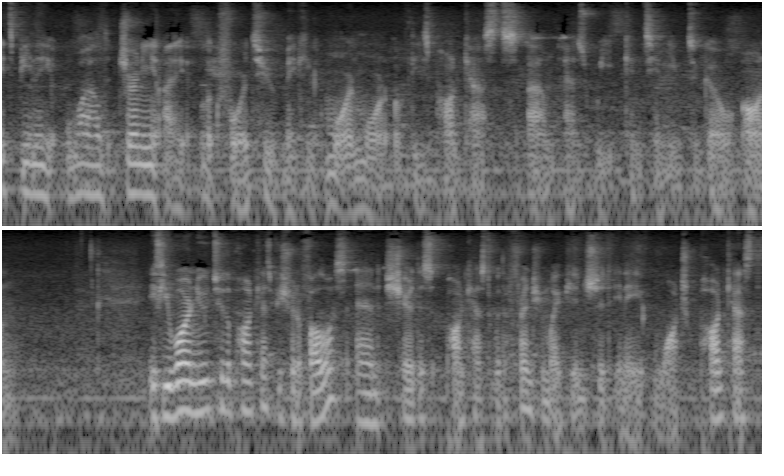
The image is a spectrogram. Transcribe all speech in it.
it's been a wild journey. I look forward to making more and more of these podcasts um, as we continue to go on. If you are new to the podcast, be sure to follow us and share this podcast with a friend who might be interested in a watch podcast.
